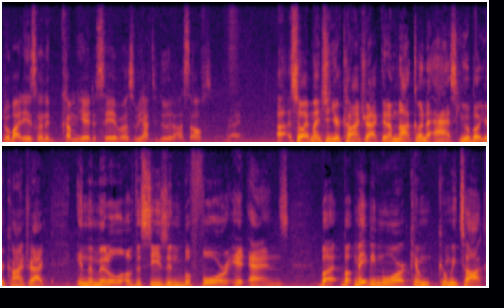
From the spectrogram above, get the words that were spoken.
Nobody is going to come here to save us. We have to do it ourselves. Right. Uh, so I mentioned your contract, and I'm not going to ask you about your contract in the middle of the season before it ends. But but maybe more. Can can we talk?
